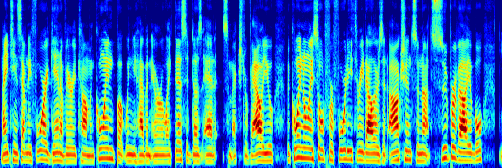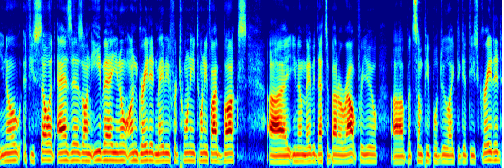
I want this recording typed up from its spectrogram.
1974, again, a very common coin, but when you have an error like this, it does add some extra value. The coin only sold for $43 at auction, so not super valuable. You know, if you sell it as is on eBay, you know, ungraded, maybe for 20, 25 bucks, uh, you know, maybe that's a better route for you uh, but some people do like to get these graded.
